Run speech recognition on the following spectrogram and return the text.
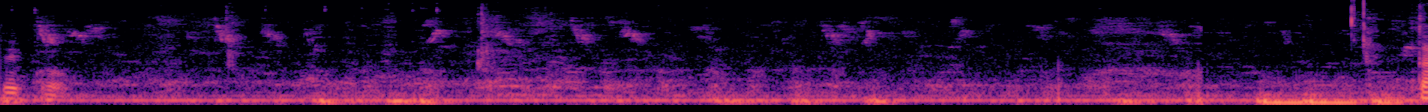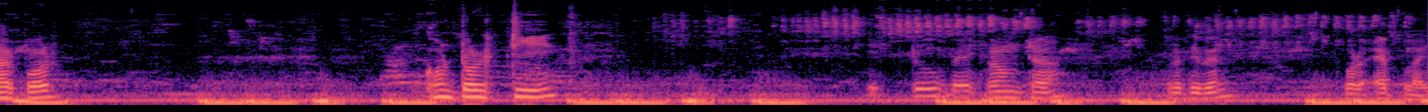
গ্রুপ তারপর কন্ট্রোল টি একটু ব্যাকগ্রাউন্ডটা করে দিবেন, তারপর অ্যাপ্লাই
